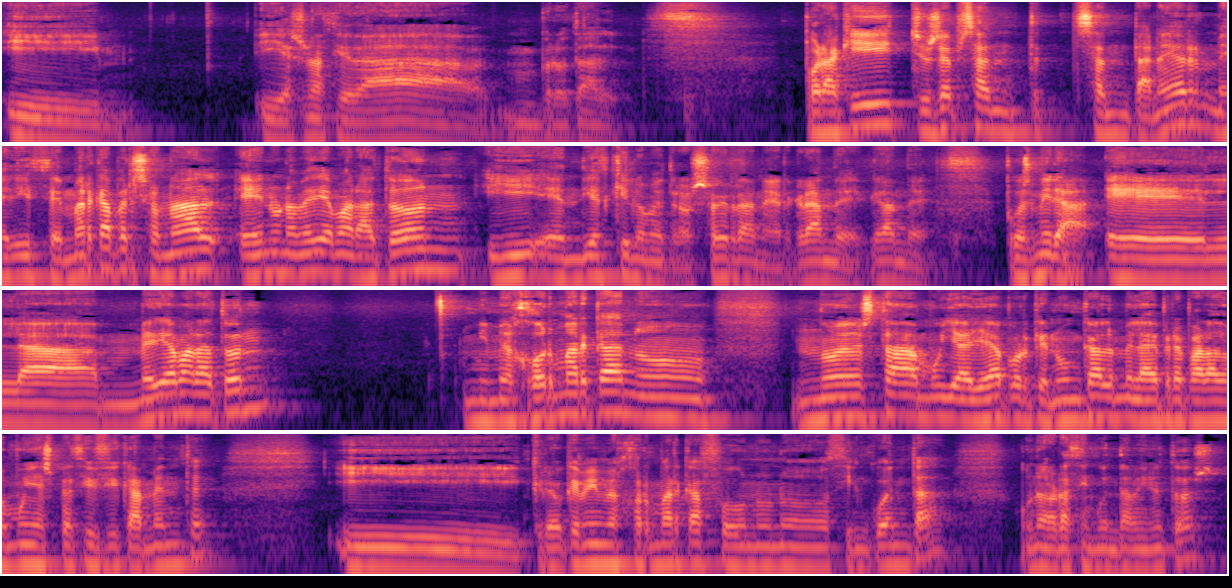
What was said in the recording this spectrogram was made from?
y, y es una ciudad brutal. Por aquí, Josep Sant Santaner me dice, marca personal en una media maratón y en 10 kilómetros. Soy runner, grande, grande. Pues mira, eh, la media maratón mi mejor marca no, no está muy allá porque nunca me la he preparado muy específicamente y creo que mi mejor marca fue un 1.50, una hora 50 minutos,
